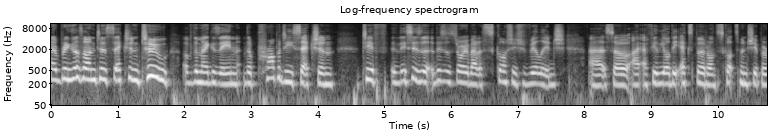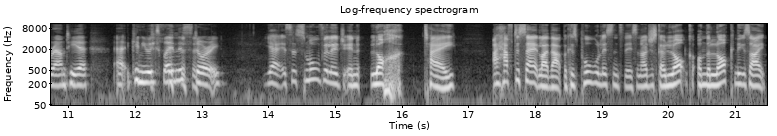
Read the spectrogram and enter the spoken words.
That brings us on to section two of the magazine, the property section. Tiff, this is a this is a story about a Scottish village. Uh, so I, I feel you're the expert on Scotsmanship around here. Uh, can you explain this story? Yeah, it's a small village in Loch Tay. I have to say it like that because Paul will listen to this and I just go lock on the lock and he's like,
